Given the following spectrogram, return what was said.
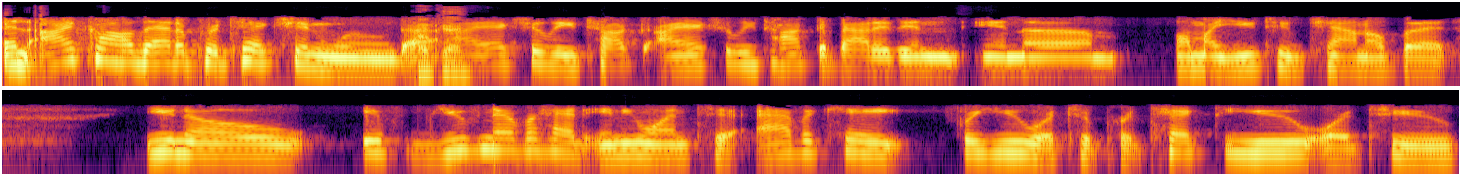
And I call that a protection wound. Okay. I, I actually talked. I actually talked about it in in um, on my YouTube channel. But you know, if you've never had anyone to advocate for you or to protect you or to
